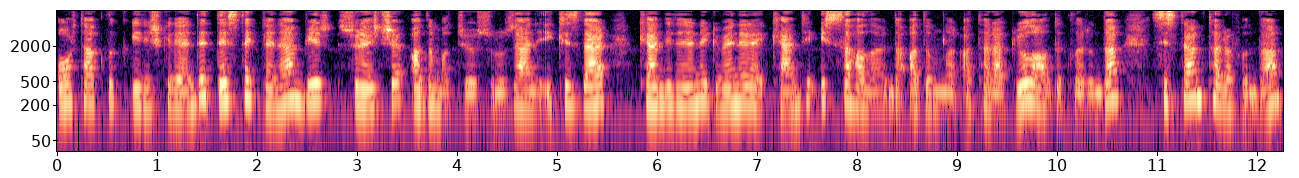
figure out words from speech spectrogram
ortaklık ilişkilerinde desteklenen bir süreçe adım atıyorsunuz. Yani ikizler kendilerine güvenerek kendi iş sahalarında adımlar atarak yol aldıklarında sistem tarafından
